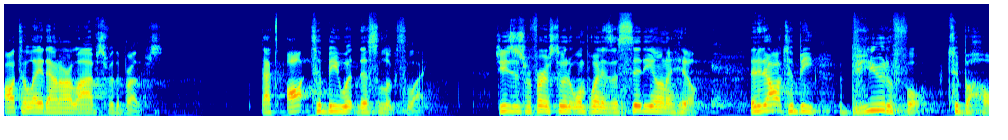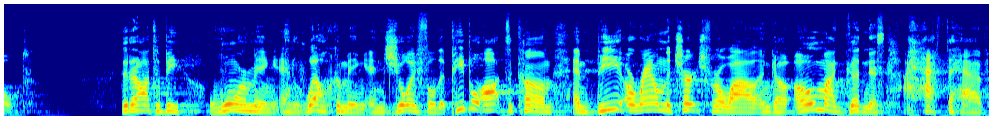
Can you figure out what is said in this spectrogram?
ought to lay down our lives for the brothers. That ought to be what this looks like. Jesus refers to it at one point as a city on a hill, that it ought to be beautiful to behold, that it ought to be warming and welcoming and joyful, that people ought to come and be around the church for a while and go, oh my goodness, I have to have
